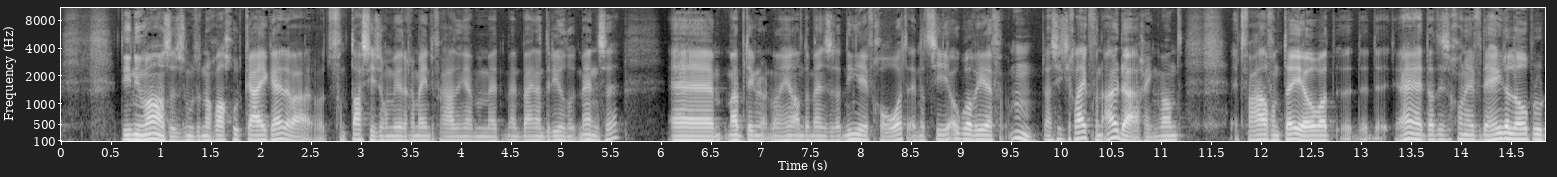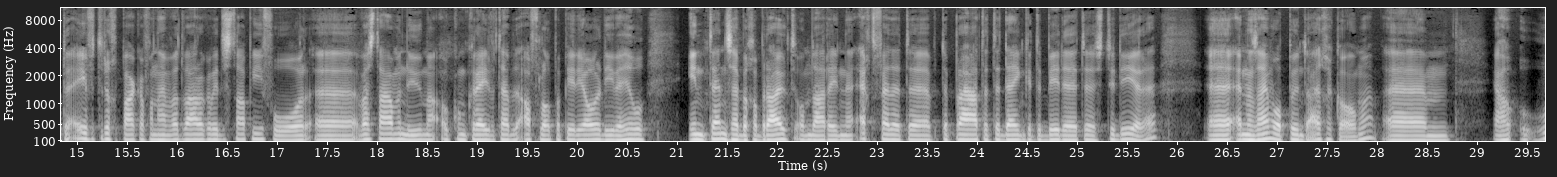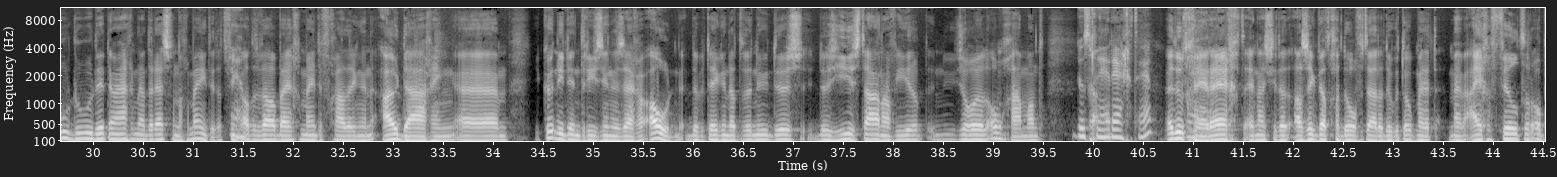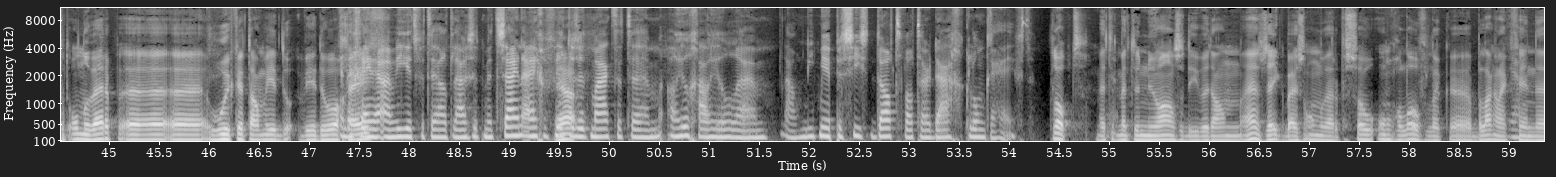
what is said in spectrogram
die nuance. Dus we moeten nog wel goed kijken. Hè. Er waren- Het fantastisch om weer een gemeentevergadering te hebben met, met bijna 300 mensen. Eh, maar dat betekent ook dat een heel aantal mensen dat niet heeft gehoord. En dat zie je ook wel weer. van, dan zit je gelijk voor een uitdaging. Want het verhaal van Theo, wat, de, de- hè, dat is gewoon even de hele looproute even terugpakken. Van hè, wat waren ook alweer de stappen hiervoor? Eh, waar staan we nu? Maar ook concreet, wat hebben we de afgelopen periode die we heel intens hebben gebruikt om daarin eh, echt verder te, te praten, te denken, te bidden, te studeren. Eh, en dan zijn we op punten uitgekomen. Ehm, ja, hoe, doen we dit nou eigenlijk naar de rest van de gemeente? Dat vind ik altijd wel bij gemeentevergaderingen een uitdaging. Ehm, je kunt niet in drie zinnen zeggen, oh, dat betekent dat we nu dus, dus hier staan of hier op, nu zo willen omgaan. Want Doet Ja. geen recht, hè? het doet Ja. geen recht. En als, je dat, als ik dat ga doorvertellen, doe ik het ook met, het, met mijn eigen filter op het onderwerp. eh, eh, hoe ik het dan weer, do- weer En doorgeef. degene aan wie je het vertelt luistert met zijn eigen film. Ja. Dus het maakt het ehm, al heel gauw heel, ehm, nou, niet meer precies dat wat er daar geklonken heeft. Klopt, met, met de nuance die we dan, hè, zeker bij zo'n onderwerp, zo ongelooflijk eh, belangrijk Ja. vinden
